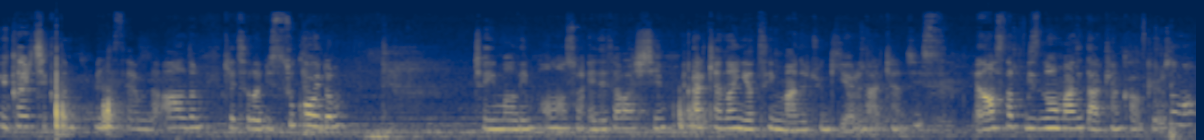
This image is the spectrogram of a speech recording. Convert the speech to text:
Yukarı çıktım. Bilgisayarımı da aldım. Kettle'a bir su koydum. Çayımı alayım. Ondan sonra edite başlayayım. Erkenden yatayım bence çünkü yarın erkenciyiz. Yani aslında biz normalde de erken kalkıyoruz ama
